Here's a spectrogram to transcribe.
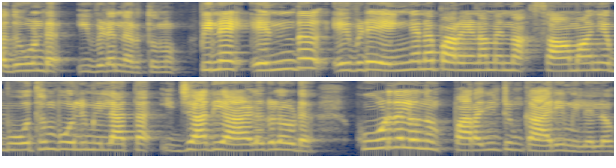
അതുകൊണ്ട് ഇവിടെ നിർത്തുന്നു. പിന്നെ എന്ത് എവിടെ എങ്ങനെ പറയണമെന്ന സാമാന്യ ബോധം പോലും ഇല്ലാത്ത ഇജാതി ആളുകളോട് കൂടുതലൊന്നും പറഞ്ഞിട്ടും കാര്യമില്ലല്ലോ.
